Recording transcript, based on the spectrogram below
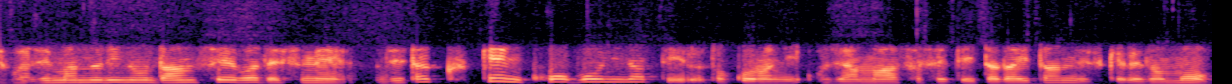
えー、輪島塗の男性はですね自宅兼工房になっているところにお邪魔させていただいたんですけれども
